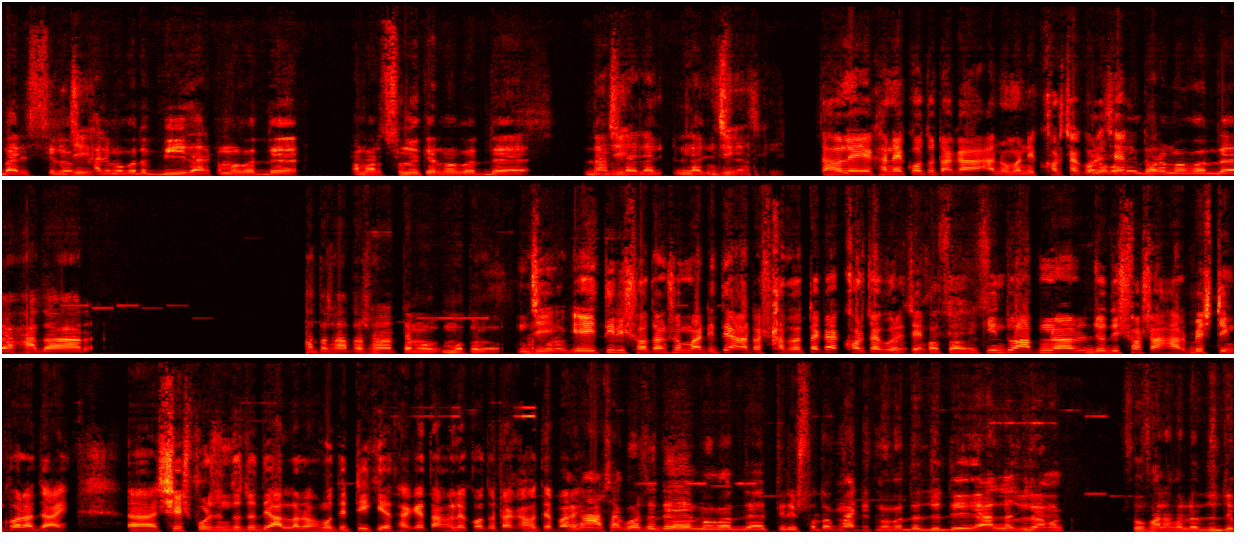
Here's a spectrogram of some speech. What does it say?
বাড়ি ছিল খালি মগদে বীজ আর মগদে আমার শ্রমিকের মগদে দামটাই লাগ- জি, লাগিয়েছে আর কি। তাহলে এখানে কত টাকা আনুমানিক খরচা করেছেন? ধরেন মগদে হাজার সাতাশ আঠাশ হাজার মতো জি এই তিরিশ শতাংশ মাটিতে আঠাশ হাজার টাকা খরচা করেছেন কিন্তু আপনার যদি শশা হারভেস্টিং করা যায় শেষ পর্যন্ত যদি আল্লাহ রহমতে টিকিয়ে থাকে তাহলে কত টাকা হতে পারে? আশা করছি যে মগদে তিরিশ শতক মাটির মগদে যদি আল্লাহ যদি আমার সুফলাফল যদি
